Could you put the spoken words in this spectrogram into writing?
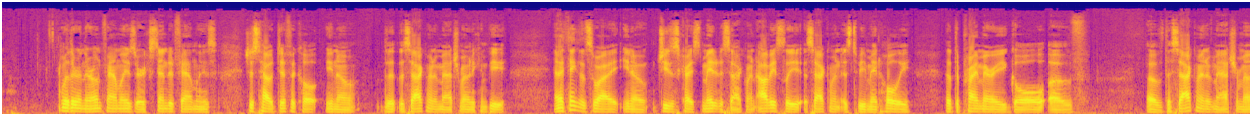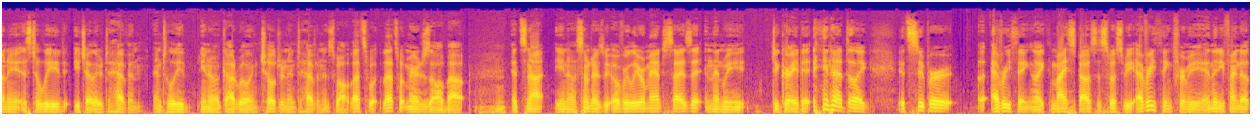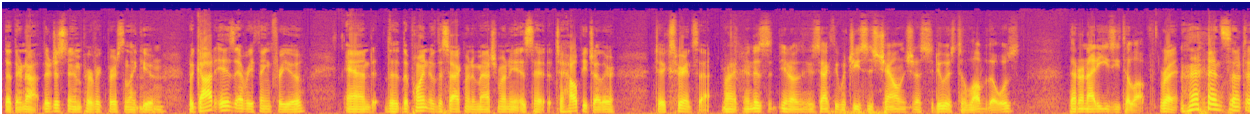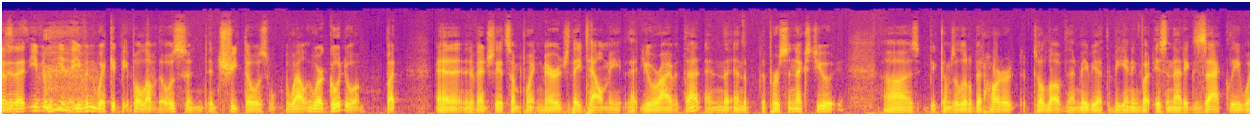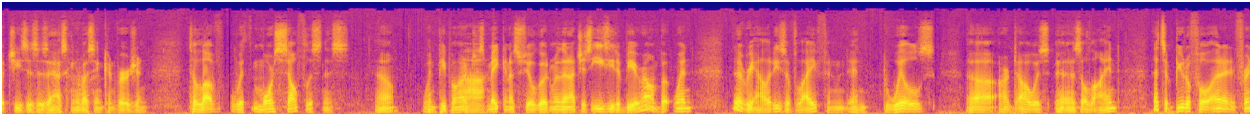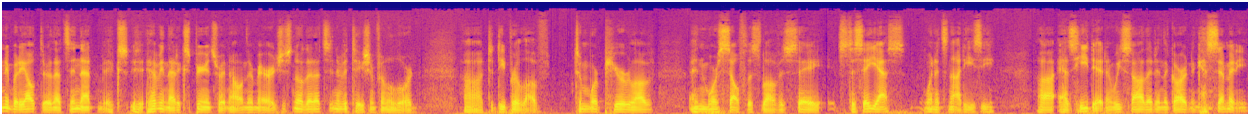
whether in their own families or extended families, just how difficult you know the the sacrament of matrimony can be. And I think that's why you know Jesus Christ made it a sacrament. Obviously, a sacrament is to be made holy. That the primary goal of of the sacrament of matrimony is to lead each other to heaven and to lead you know God willing children into heaven as well. That's what that's what marriage is all about. Mm-hmm. It's not you know sometimes we overly romanticize it and then we degrade it you know to like it's super everything like my spouse is supposed to be everything for me and then you find out that they're not. They're just an imperfect person like you. Mm-hmm. But god is everything for you and the the point of the sacrament of matrimony is to to help each other to experience that. Right, and this is you know exactly what Jesus challenged us to do is to love those that are not easy to love. right. And sometimes that even you know, even wicked people love those and, and treat those well who are good to them. But and eventually, at some point in marriage, they tell me that you arrive at that, and the, and the, the person next to you uh, becomes a little bit harder to love than maybe at the beginning. But isn't that exactly what Jesus is asking of us in conversion? To love with more selflessness, you know. When people aren't just Ah. making us feel good, when they're not just easy to be around, but when the realities of life and, and wills uh, aren't always as aligned. That's a beautiful. And for anybody out there that's in that ex- having that experience right now in their marriage, just know that that's an invitation from the Lord uh, to deeper love, to more pure love, and more selfless love. Is say it's to say yes when it's not easy, uh, as He did, and we saw that in the Garden of Gethsemane.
